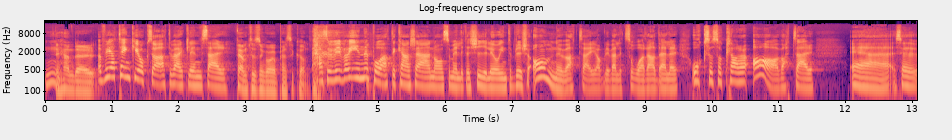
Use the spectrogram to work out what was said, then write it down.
Backstabber. Det händer Ja, för jag tänker ju också att det verkligen så här, 5000 gånger per sekund. Alltså vi var inne på att det kanske är någon som är lite kylig och inte bryr sig om nu att så här, jag blir väldigt sårad. Eller också så klarar av att, så här, eh, så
